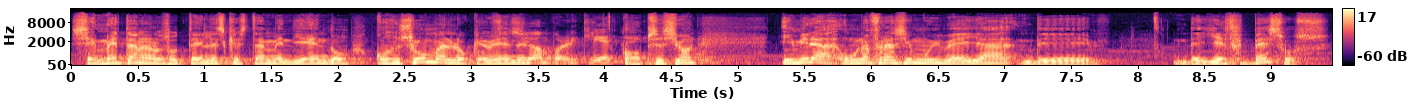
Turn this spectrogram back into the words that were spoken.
se metan a los hoteles que están vendiendo, consuman lo que venden. Obsesión por el cliente. Obsesión. Y mira, una frase muy bella de, de Jeff Bezos,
